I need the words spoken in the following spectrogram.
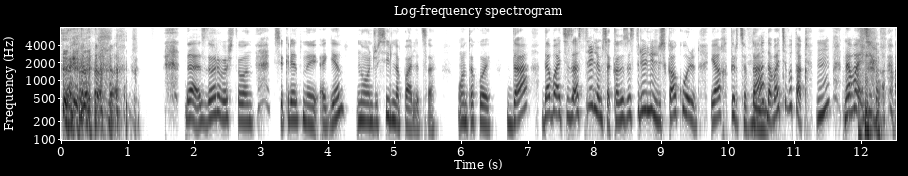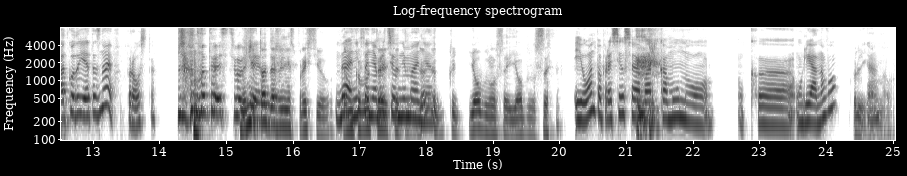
Да, здорово, что он секретный агент, но он же сильно палится. Он такой, да, давайте застрелимся, как застрелились Кокорин и Ахтырцев. Да, Хм. давайте вот так. М? Давайте. Откуда я это знаю? Просто. Ну, то есть Но вообще... никто даже не спросил. Да, Там никто не обратил внимания. да, Ёбнулся и ёбнулся. И он попросился в аркоммуну к Ульянову, Ульянова.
